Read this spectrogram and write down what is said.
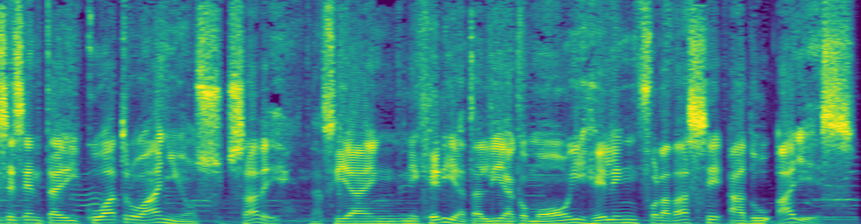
Cumple 64 años, ¿sabe? Nacía en Nigeria tal día como hoy Helen Foladase Adu Ayes.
